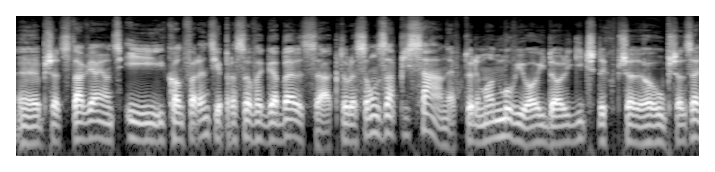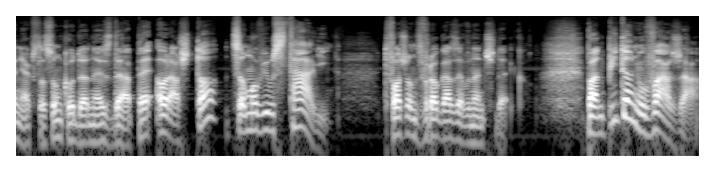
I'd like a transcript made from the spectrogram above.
e, przedstawiając i konferencje prasowe Goebbelsa, które są zapisane, w którym on mówił o ideologicznych uprzedzeniach w stosunku do NSDAP oraz to, co mówił Stalin, tworząc wroga zewnętrznego. Pan Piton uważa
